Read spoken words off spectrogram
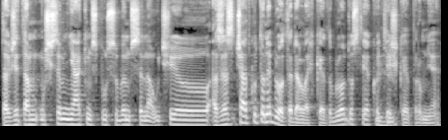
Takže tam už jsem nějakým způsobem se naučil, a za začátku to nebylo teda lehké, to bylo dost jako mm-hmm. těžké pro mě,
